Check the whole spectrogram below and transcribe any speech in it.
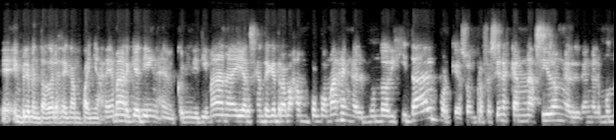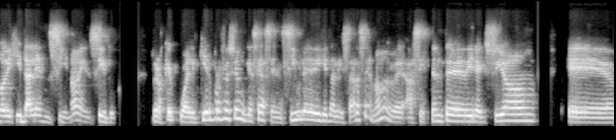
Eh, implementadores de campañas de marketing, community managers, gente que trabaja un poco más en el mundo digital, porque son profesiones que han nacido en el, en el mundo digital en sí, ¿no? In situ. Pero es que cualquier profesión que sea sensible de digitalizarse, ¿no? Eh, asistente de dirección, eh,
